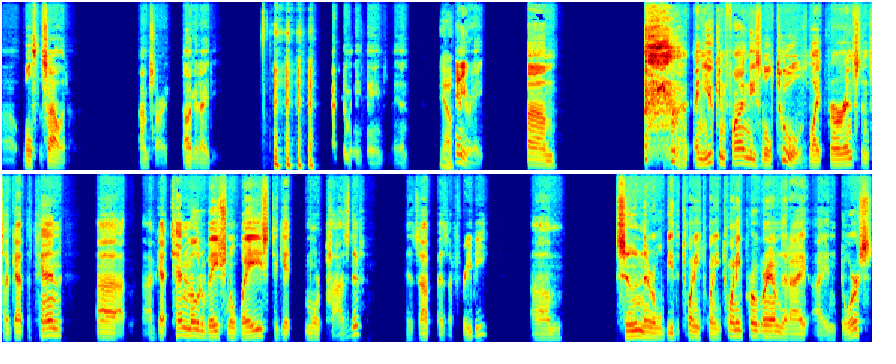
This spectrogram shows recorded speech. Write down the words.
uh, Wolf the Salad. I'm sorry, Dogged ID. Got too many names, man. Yep. At any rate, um, and you can find these little tools. Like for instance, I've got the ten. Uh, I've got ten motivational ways to get more positive. Is up as a freebie. Um, soon there will be the 2020 program that I, I endorse,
